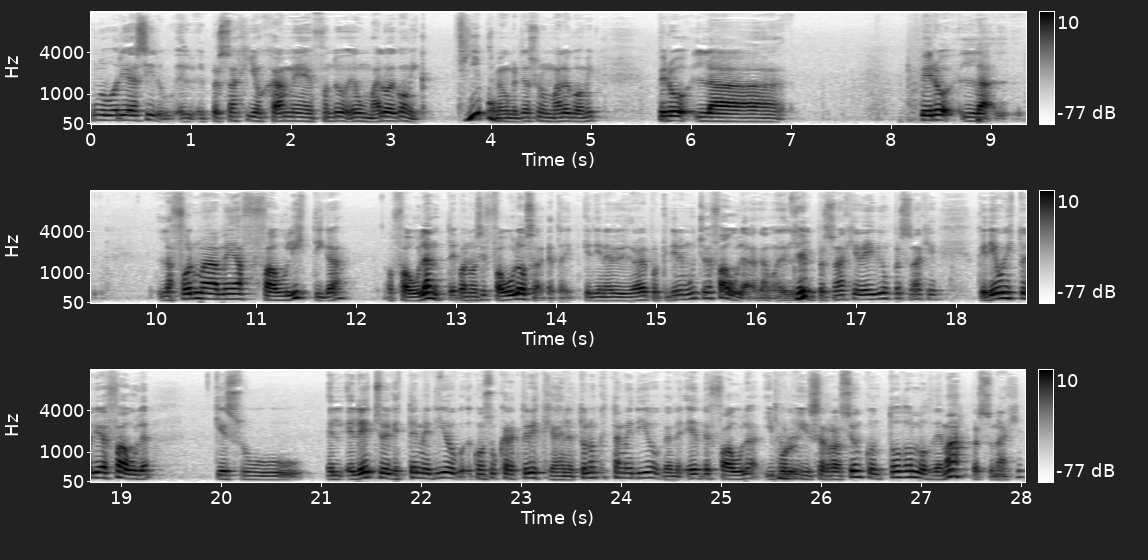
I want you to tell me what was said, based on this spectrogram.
uno podría decir, el, el personaje John Hamm en el fondo es un malo de cómic. Sí, se me convirtió en un malo de cómic. Pero la. Pero la, la forma media fabulística, o fabulante, para no decir fabulosa, que tiene Baby Driver, porque tiene mucho de fábula. digamos. El, Sí. el personaje Baby es un personaje que tiene una historia de fábula, que su. El, el hecho de que esté metido con sus características, en el tono en que está metido, es de fábula, y, por, y se relaciona con todos los demás personajes,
